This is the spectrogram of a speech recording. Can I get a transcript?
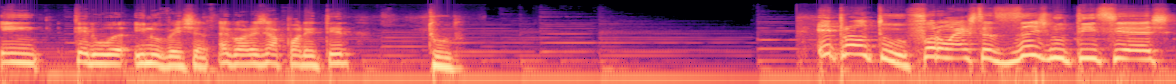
em ter o Innovation. Agora já podem ter tudo. E pronto, foram estas as notícias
